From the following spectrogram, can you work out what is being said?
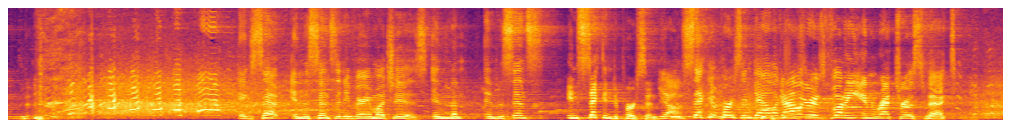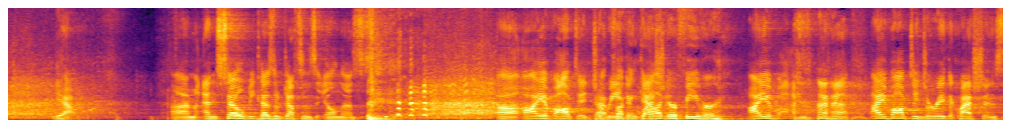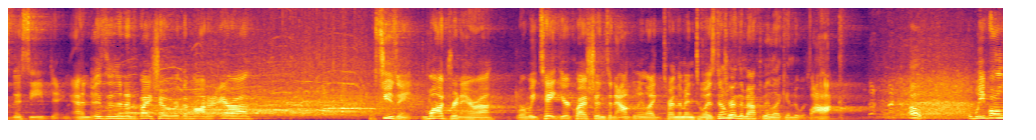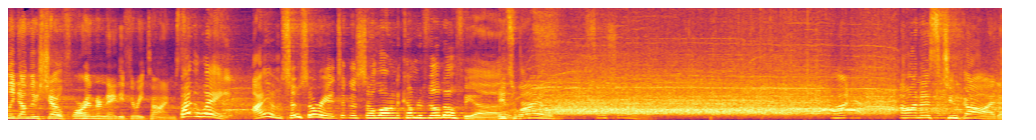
except in the sense that he very much is. In the in the sense, In second person. Yeah. In second person Gallagher. Gallagher is funny in retrospect. yeah. Um, and so, because of Justin's illness, uh, I have opted to Got read fucking the question. Gallagher fever. I have, I have opted to read the questions this evening, and this is an advice show of the modern era. Excuse me, modern era, where we take your questions and alchemy like turn them into wisdom. Turn the alchemy like into it. Fuck. Oh, We've only done this show 483 times. by the way, I am so sorry it took us so long to come to Philadelphia. It's wild. so sorry. Hon- honest to God,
